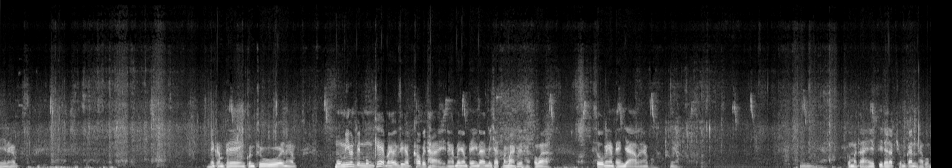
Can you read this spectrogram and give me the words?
นี่นะครับในกำแพงคนสวยนะครับ มุมนี้มันเป็นมุมแคบนะครับสิครับเข้าไปถ่ายนะครับไม่กำแพงได้ไม่ชัดมาก ๆเลยนะครับ เพราะว่าโซ่ไม่กำแพงยาวนะครับผมนี่ครับนี่ก็มาถ่ายให้ซีได้รับชมกันนะครับผม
